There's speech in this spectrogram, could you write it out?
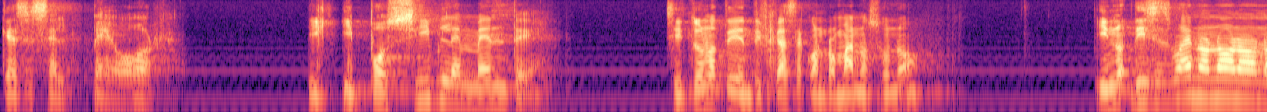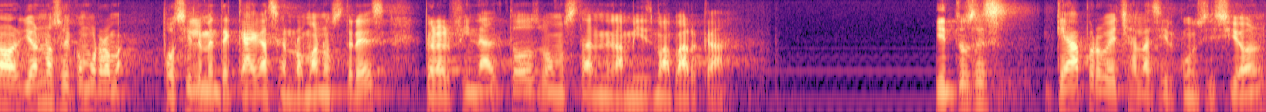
que ese es el peor. Y, posiblemente, si tú no te identificaste con Romanos 1, y no, dices, bueno, no, no, no, yo no soy como Roma, posiblemente caigas en Romanos 3, pero al final todos vamos a estar en la misma barca. Y entonces, ¿qué aprovecha la circuncisión?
